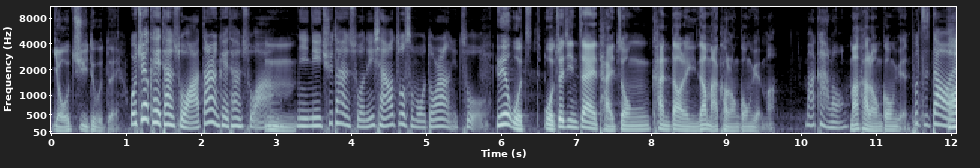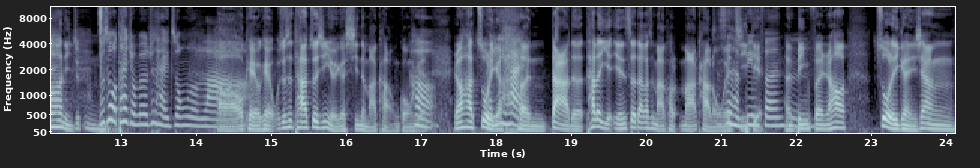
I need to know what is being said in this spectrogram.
游具，对不对？我觉得可以探索啊，当然可以探索啊。嗯你你去探索，你想要做什么，我都让你做。因为我我最近在台中看到了，你知道马卡龙公园吗？马卡龙马卡龙公园不知道哎、啊，你就、嗯不是我太久没有去台中了啦。好，OK OK，我就是他最近有一个新的马卡龙公园，然后他做了一个很大的，它的颜颜色大概是马卡马卡龙很为基点，缤纷，嗯。很缤纷，然后做了一个很像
